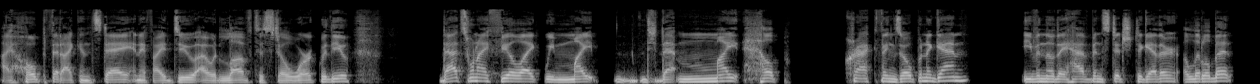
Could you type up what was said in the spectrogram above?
I hope that I can stay. And if I do, I would love to still work with you. That's when I feel like we might, that might help crack things open again even though they have been stitched together a little bit.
